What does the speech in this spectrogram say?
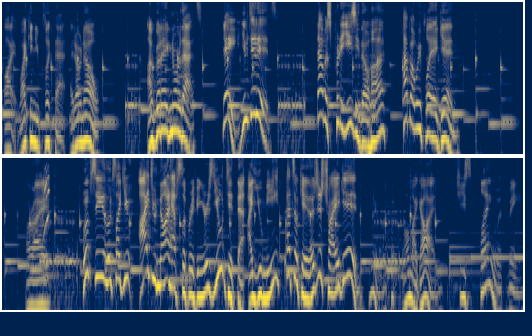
Why? Why can you click that? I don't know. I'm gonna ignore that. Yay, you did it! That was pretty easy though, huh? How about we play again? Alright. Whoopsie, looks like you- I do not have slippery fingers. You did that, Ayumi. That's okay though, just try again. Here, put, oh my god. She's playing with me.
